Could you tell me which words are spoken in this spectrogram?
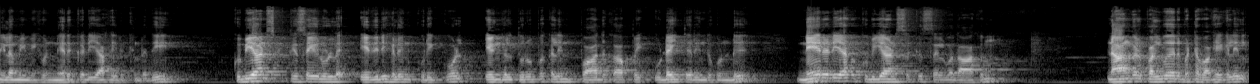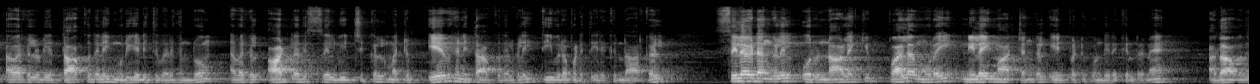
நிலைமை மிக நெருக்கடியாக இருக்கின்றது. குபியான்ஸ்க் திசையில் உள்ள எதிரிகளின் குறிக்கோள் எங்கள் துருப்புகளின் பாதுகாப்பை உடை தெரிந்து கொண்டு நேரடியாக குபியான்ஸுக்கு செல்வதாகும். நாங்கள் பல்வேறுபட்ட வகைகளில் அவர்களுடைய தாக்குதலை முறியடித்து வருகின்றோம். அவர்கள் ஆட்லரி செல்வீச்சுக்கள் மற்றும் ஏவுகணை தாக்குதல்களை தீவிரப்படுத்தி இருக்கின்றார்கள். சில இடங்களில் ஒரு நாளைக்கு பல முறை நிலை மாற்றங்கள் ஏற்பட்டு கொண்டிருக்கின்றன. அதாவது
